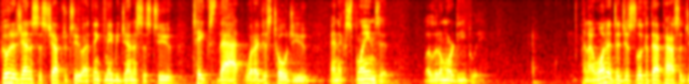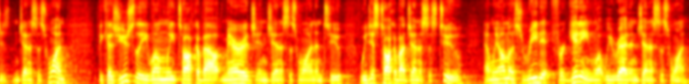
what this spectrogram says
go to Genesis chapter 2. I think maybe Genesis 2 takes that, what I just told you, and explains it a little more deeply. And I wanted to just look at that passage in Genesis 1 because usually when we talk about marriage in Genesis 1 and 2, we just talk about Genesis 2 and we almost read it forgetting what we read in Genesis 1.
